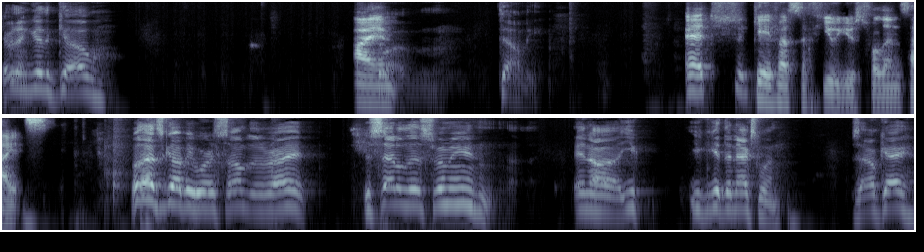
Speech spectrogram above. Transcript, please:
Everything good to go? I Go on, Tell me. it gave us a few useful insights. Well, that's gotta be worth something, right? You settle this for me, and, and uh, you you can get the next one. Is that okay?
